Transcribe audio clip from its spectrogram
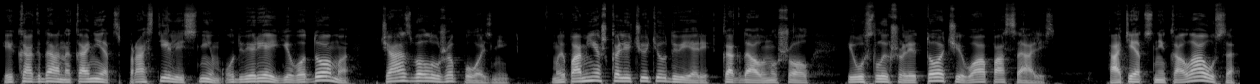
и когда, наконец, простились с ним у дверей его дома, час был уже поздний. Мы помешкали чуть у двери, когда он ушел, и услышали то, чего опасались. Отец Николауса,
